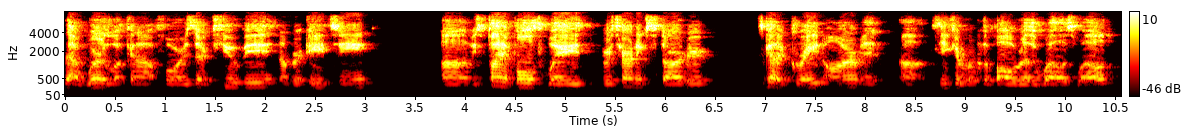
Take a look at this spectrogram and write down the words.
that we're looking out for is their QB, number 18. Um, he's playing both ways, returning starter. He's got a great arm, and um, he can run the ball really well as well.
